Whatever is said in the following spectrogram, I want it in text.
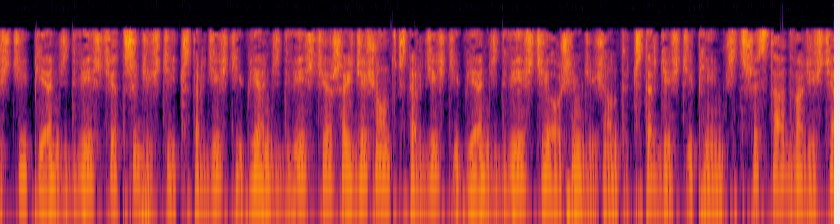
245 230 45 260 45 280 45 320 50 150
